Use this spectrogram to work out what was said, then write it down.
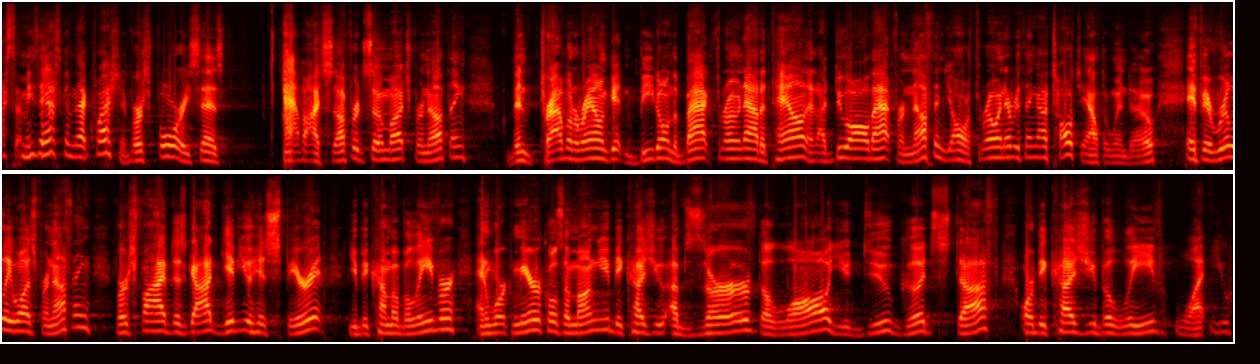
I mean, he's asking that question. Verse 4, he says, have I suffered so much for nothing? I've been traveling around getting beat on the back, thrown out of town, and I do all that for nothing. Y'all are throwing everything I taught you out the window. If it really was for nothing, verse 5 Does God give you his spirit? You become a believer and work miracles among you because you observe the law, you do good stuff, or because you believe what you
